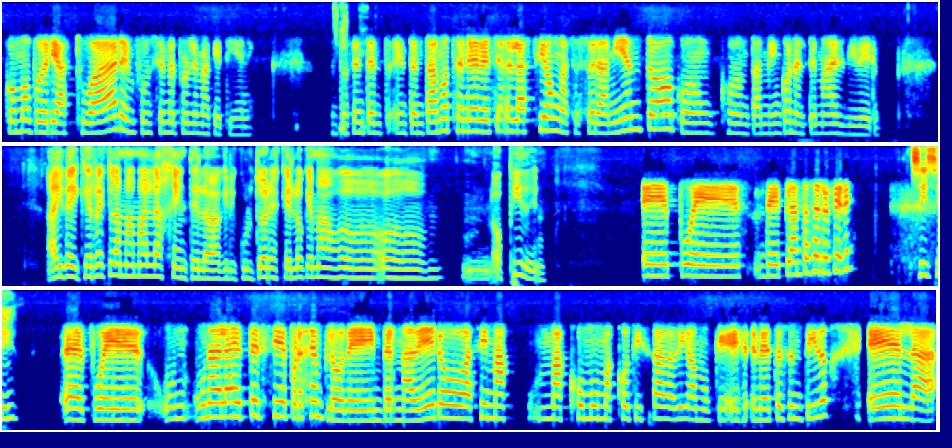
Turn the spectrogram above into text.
cómo podría actuar en función del problema que tiene. Entonces intentamos tener esa relación, asesoramiento con, con, también con el tema del vivero. Aida, ¿y qué reclama más la gente, los agricultores? ¿Qué es lo que más os, piden? Eh, pues, ¿de plantas se refiere? Sí, sí. Eh, pues una de las especies, por ejemplo, de invernadero así más más común, más cotizada, digamos, que en este sentido, es la,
